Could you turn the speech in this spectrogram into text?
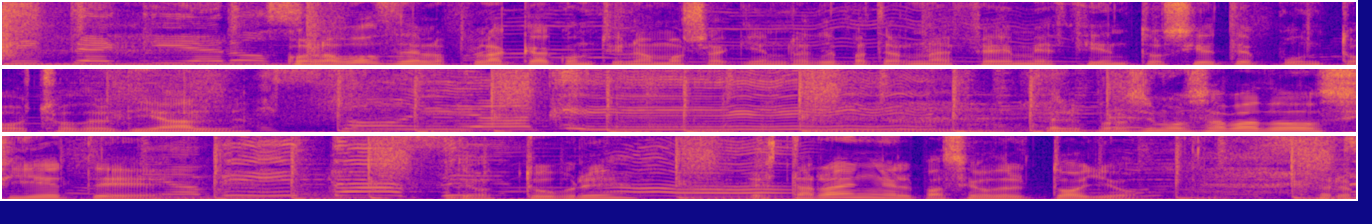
Si te quiero Con la voz de la flaca continuamos aquí en Radio Paterna FM 107.8 del dial. Estoy aquí. El próximo sábado 7 de octubre estará en el Paseo del Toyo. Pero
